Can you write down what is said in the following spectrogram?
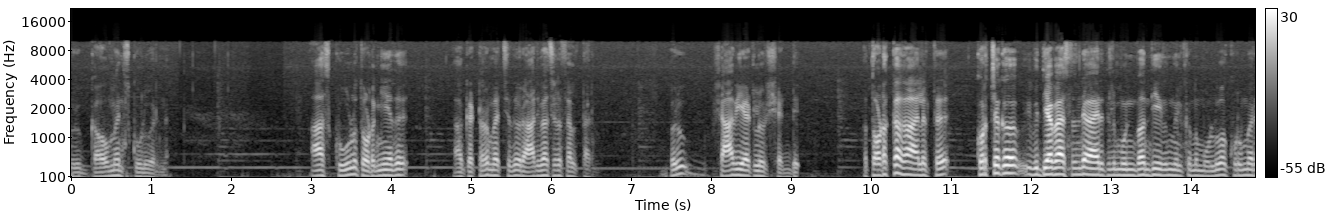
ഒരു ഗവൺമെന്റ് സ്കൂൾ വരുന്നത്. ആ സ്കൂൾ തുടങ്ങിയത് ആ കെട്ടിടം വെച്ചത് ഒരു ആദിവാസിയുടെ സ്ഥലത്താണ് ഒരു ഷാവിയായിട്ടുള്ള ഒരു ഷെഡ് തുടക്കകാലത്ത് കുറച്ചൊക്കെ വിദ്യാഭ്യാസത്തിന്റെ കാര്യത്തിൽ മുൻപന്തിയിൽ നിൽക്കുന്ന മുള്ളുവ കുറുമർ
